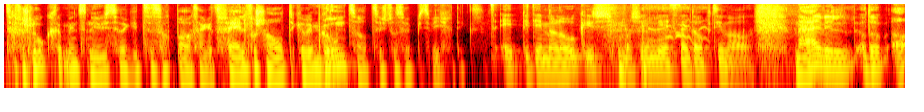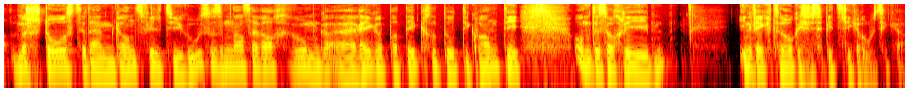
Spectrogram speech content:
sich verschlucken müssen nüssen. Da gibt es ein paar, sagen Fehlverschaltungen. Aber im Grundsatz ist das etwas Wichtiges. Epidemiologisch wahrscheinlich jetzt nicht optimal. Nein, weil oder, man stößt ja dann ganz viel Zeug aus aus dem Nasenrachenraum, äh, Reger, Partikel, tutti quanti. Und so ein bisschen infektiologisch ist es ein bisschen grusiger.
